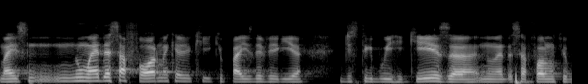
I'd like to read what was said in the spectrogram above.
mas não é dessa forma que, que, que, o país deveria distribuir riqueza, não é dessa forma que o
